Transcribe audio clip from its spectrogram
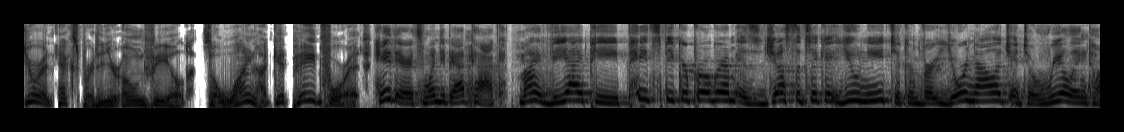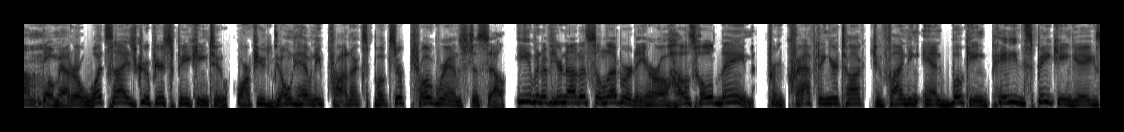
You're an expert in your own field, so why not get paid for it? Hey there, it's Wendy Babcock. My VIP paid speaker program is just the ticket you need to convert your knowledge into real income. No matter what size group you're speaking to, or if you don't have any products, books, or programs to sell, even if you're not a celebrity or a household name, from crafting your talk to finding and booking paid speaking gigs,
